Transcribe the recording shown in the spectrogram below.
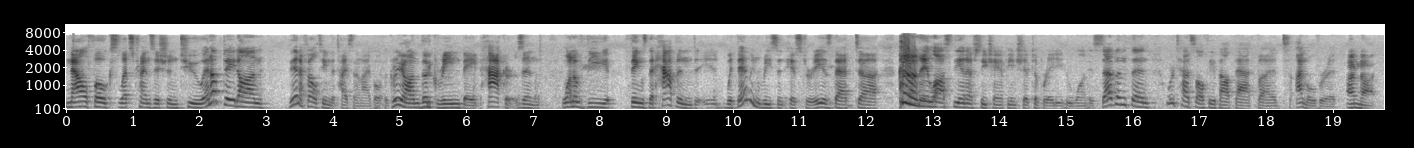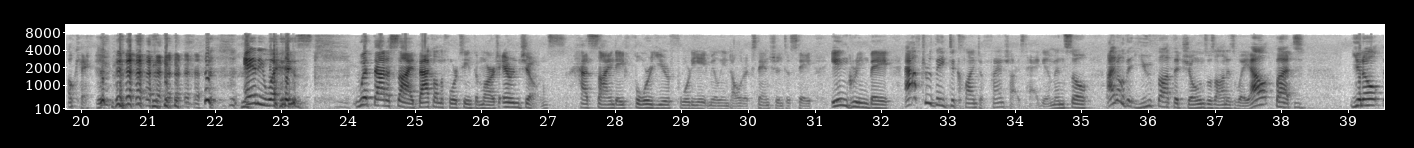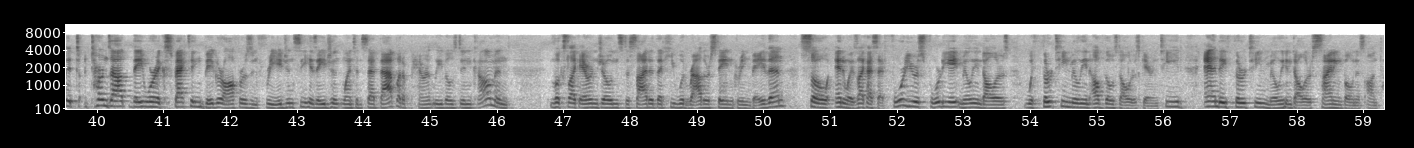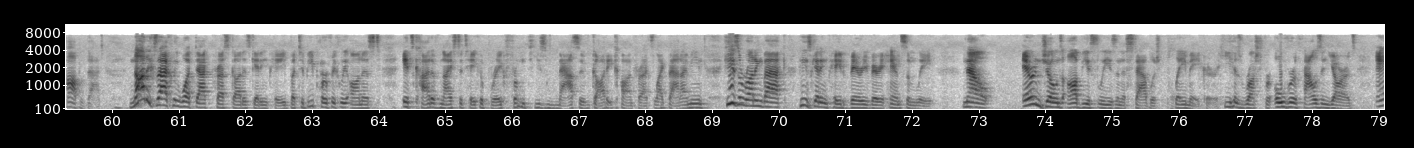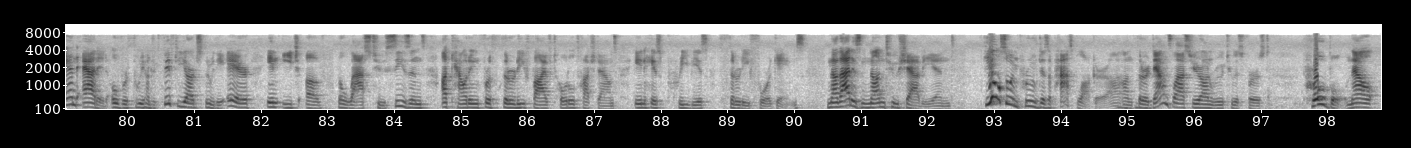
Now, folks, let's transition to an update on the NFL team that Tyson and I both agree on, the Green Bay Packers. And one of the things that happened with them in recent history is that uh, they lost the NFC Championship to Brady, who won his seventh, and we're tad salty about that, but I'm over it. I'm not. Okay. Anyways, with that aside, back on the 14th of March, Aaron Jones has signed a four-year, $48 million extension to stay in Green Bay after they declined to franchise tag him. And so I know that you thought that Jones was on his way out, but you know, it t- turns out they were expecting bigger offers in free agency. His agent went and said that, but apparently those didn't come, and looks like Aaron Jones decided that he would rather stay in Green Bay then. So, anyways, like I said, four years, $48 million, with 13 million of those dollars guaranteed, and a $13 million signing bonus on top of that. Not exactly what Dak Prescott is getting paid, but to be perfectly honest, it's kind of nice to take a break from these massive, gaudy contracts like that. I mean, he's a running back, he's getting paid very, very handsomely. Now, Aaron Jones obviously is an established playmaker. He has rushed for over 1,000 yards and added over 350 yards through the air in each of the last two seasons, accounting for 35 total touchdowns in his previous 34 games. Now, that is none too shabby, and he also improved as a pass blocker uh, on third downs last year en route to his first Pro Bowl. Now,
